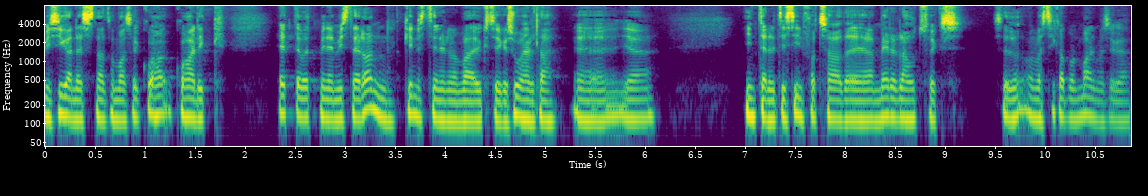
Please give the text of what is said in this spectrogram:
mis iganes nad oma see koha, kohalik ettevõtmine, mis neil on, kindlasti neil on vaja üksteisega suhelda ja, äh, ja internetist infot saada ja meelelahutuseks. see on vast igal pool maailmas, aga,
